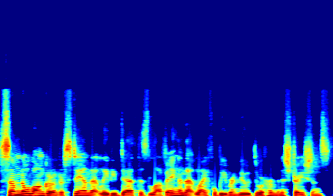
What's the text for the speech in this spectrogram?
Some no longer understand that Lady Death is loving and that life will be renewed through her ministrations.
